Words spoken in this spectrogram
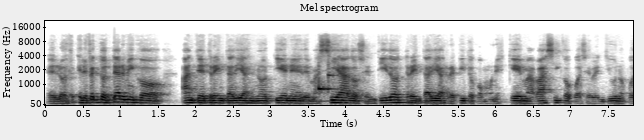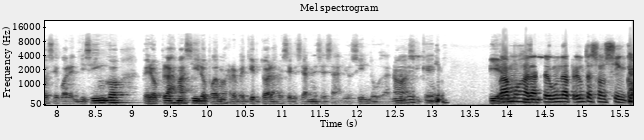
el, efecto térmico antes de 30 días no tiene demasiado sentido. 30 días, repito, como un esquema básico, puede ser 21, puede ser 45, pero plasma sí lo podemos repetir todas las veces que sea necesario, sin duda, ¿no? Así que, bien. Vamos a la segunda pregunta, son cinco.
